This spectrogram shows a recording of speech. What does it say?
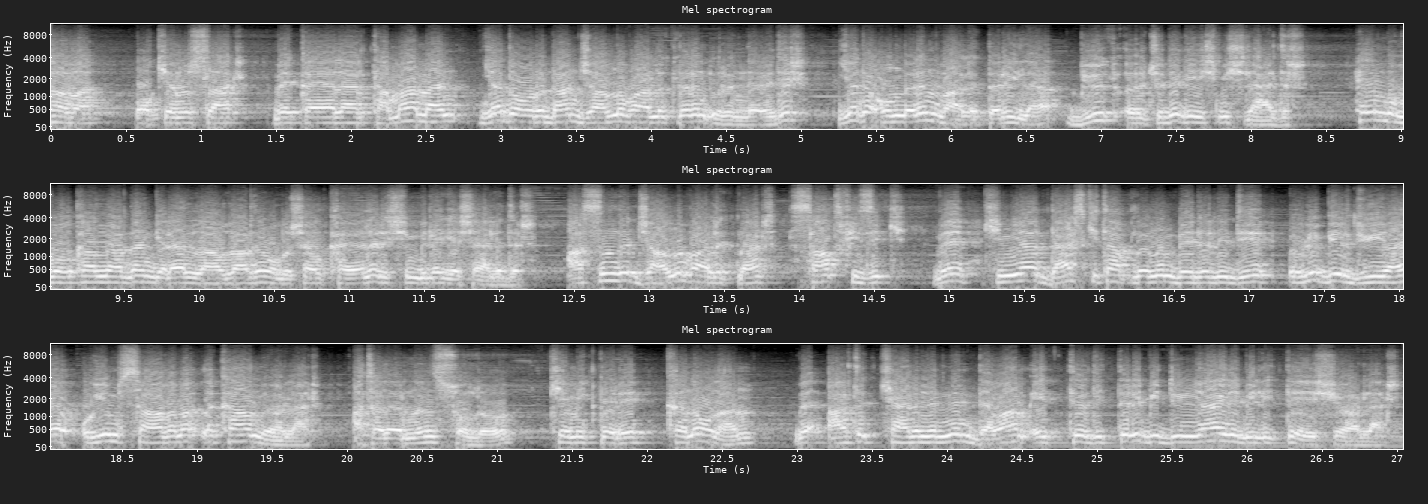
hava, okyanuslar ve kayalar tamamen ya doğrudan canlı varlıkların ürünleridir ya da onların varlıklarıyla büyük ölçüde değişmişlerdir. Hem bu volkanlardan gelen lavlardan oluşan kayalar için bile geçerlidir. Aslında canlı varlıklar salt fizik ve kimya ders kitaplarının belirlediği ölü bir dünyaya uyum sağlamakla kalmıyorlar. Atalarının soluğu, kemikleri, kanı olan ve artık kendilerinin devam ettirdikleri bir dünya ile birlikte yaşıyorlar.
